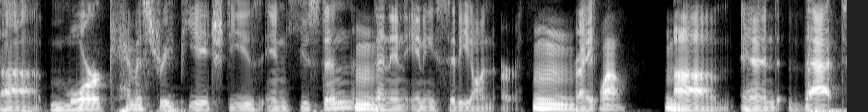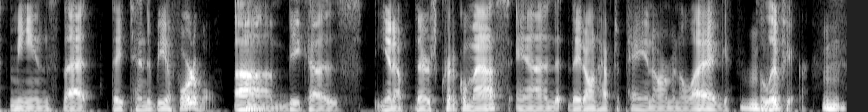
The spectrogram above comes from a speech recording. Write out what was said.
uh, more chemistry PhDs in Houston Mm. than in any city on earth. Mm, Right. Wow. Um, and that means that they tend to be affordable um, because you know there's critical mass and they don't have to pay an arm and a leg Mhm. to live here. Mhm.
